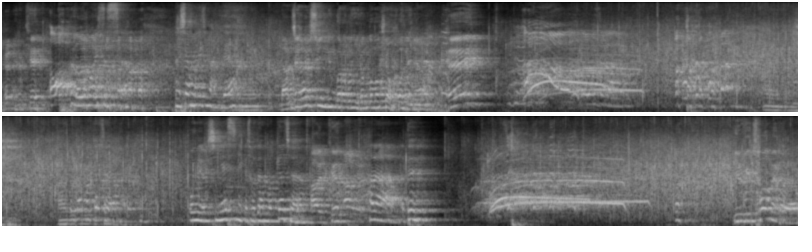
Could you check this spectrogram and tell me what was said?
이거 이렇게. 어, 너무 멋있었어요. 다시 한 번 해주면 안 돼요? 남자가 할 수 있는 거라고는 이런 거밖에 없거든요. 에이! 이거 한번 껴줘요. 오늘 열심히 했으니까 저도 한번 껴줘요. 아, 이렇게? 하나, 둘. 이렇게 처음 해봐요.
